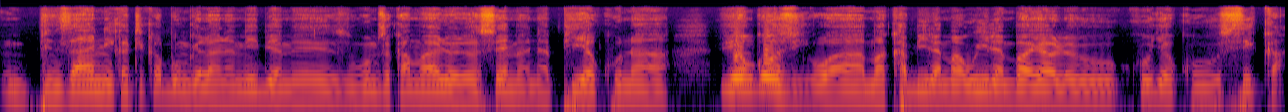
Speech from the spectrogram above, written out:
mpinzani katika bunge la Namibia amezungumza kama yale waliosema, na pia kuna viongozi wa makabila mawili ambayo walikuja kuhusika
